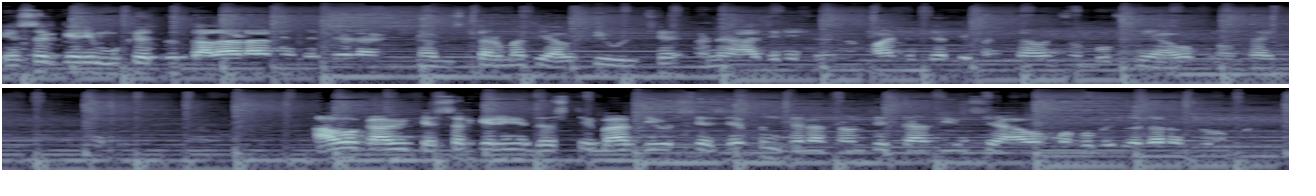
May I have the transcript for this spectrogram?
કેસર કેરી મુખ્યત્વે તાલાળા અને મેંદરડાના વિસ્તારમાંથી આવતી હોય છે અને આજની તારીખે પાંચ હજારથી પંચાવનસો બોક્સની આવક નોંધાય છે. આવક આવી કેસર કેરીની દસથી બાર દિવસ છે, જે પણ છેલ્લા ત્રણથી ચાર દિવસે આવકમાં ખૂબ જ વધારો જોવા મળ્યો.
